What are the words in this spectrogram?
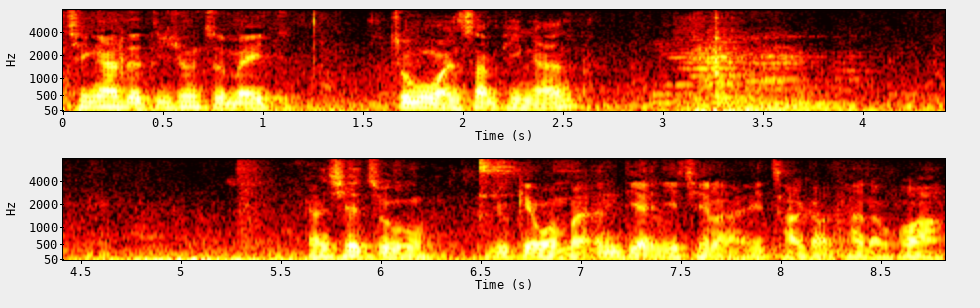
亲爱的弟兄姊妹，中午晚上平安。感谢主又给我们恩典，一起来查考他的话。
